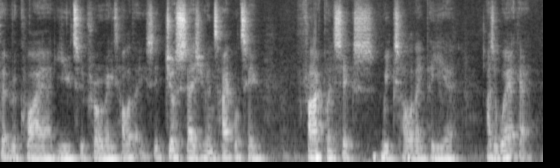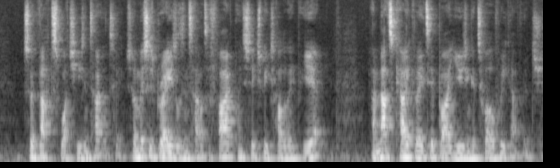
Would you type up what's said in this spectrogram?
that require you to prorate holidays. It just says you're entitled to 5.6 weeks holiday per year as a worker. So that's what she's entitled to. So Mrs. Brazel is entitled to 5.6 weeks holiday per year, and that's calculated by using a 12 week average.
